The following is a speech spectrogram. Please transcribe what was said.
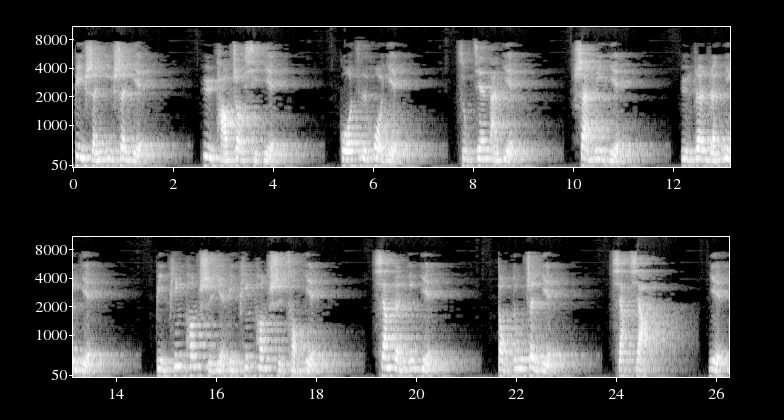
必神亦甚也，欲逃骤喜也，国自祸也，祖艰难也，善利也，与任人命也，比拼烹食也，比拼烹食从也，乡人因也，董都正也。想笑也，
